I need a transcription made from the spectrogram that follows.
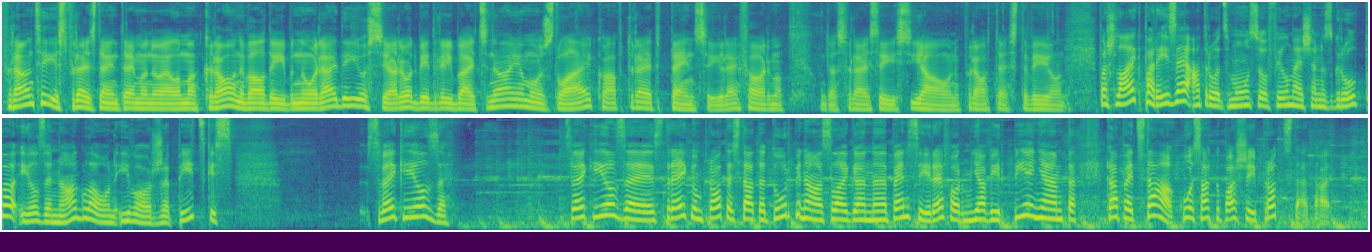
Francijas prezidenta Emanuela Makrona valdība noraidījusi arotbiedrību aicinājumu uz laiku apturēt pensiju reformu, un tas raisīs jaunu protesta vilni. Pašlaik Parīzē atrodas mūsu filmēšanas grupa Ilze Nagla un Ivorže Pickis. Sveiki, Ilze! Sveiki, Ilze! Streiki un protesti tātad turpinās, lai gan pensiju reforma jau ir pieņemta. Kāpēc tā? Ko saka paši protestētāji?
